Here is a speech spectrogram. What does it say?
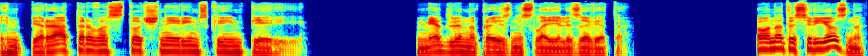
«Император Восточной Римской империи», — медленно произнесла Елизавета. «Он это серьезно?»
